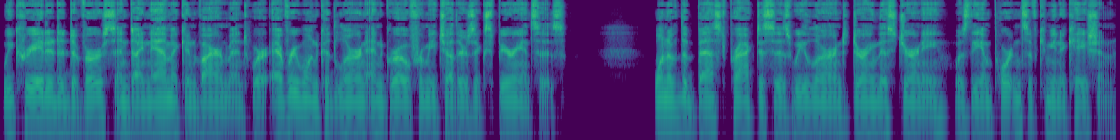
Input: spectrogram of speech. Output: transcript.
we created a diverse and dynamic environment where everyone could learn and grow from each other's experiences. One of the best practices we learned during this journey was the importance of communication.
